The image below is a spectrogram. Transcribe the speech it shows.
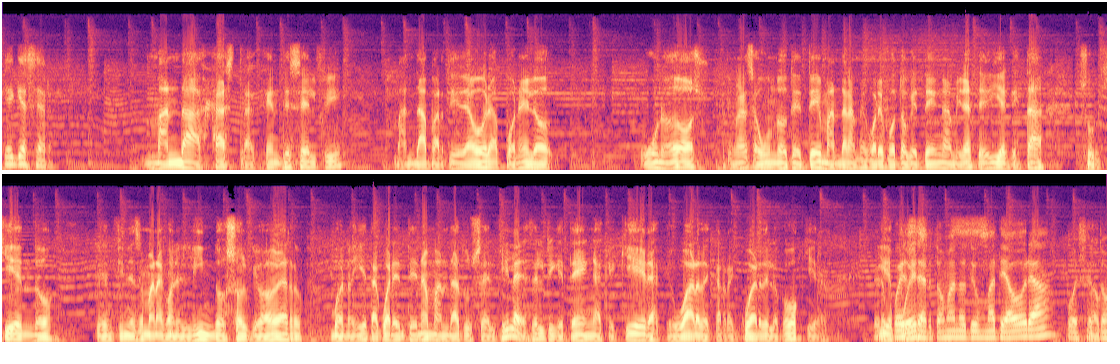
qué hay que hacer? mandá hashtag gente selfie, mandá a partir de ahora, ponelo 1, 2, primer, segundo TT, mandá las mejores fotos que tenga, mirá este día que está surgiendo, que en fin de semana con el lindo sol que va a haber, bueno, y esta cuarentena mandá tu selfie, la de selfie que tengas, que quieras, que guardes, que recuerdes, lo que vos quieras. Pero y puede ser tomándote un mate ahora, puede ser tu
